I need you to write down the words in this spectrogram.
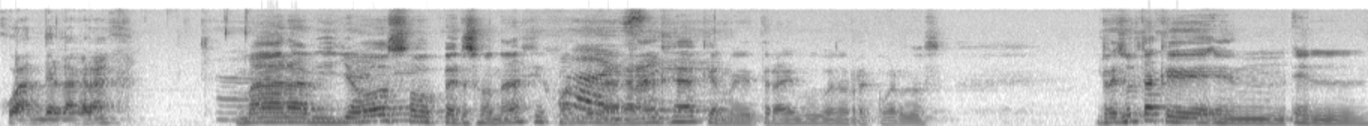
Juan de la Granja. Maravilloso personaje Juan de la Granja sí. que me trae muy buenos recuerdos. Resulta que en el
